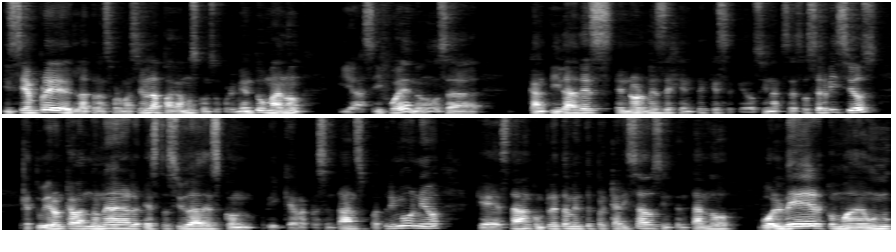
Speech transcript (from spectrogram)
Y siempre la transformación la pagamos con sufrimiento humano. Y así fue, ¿no? O sea, cantidades enormes de gente que se quedó sin acceso a servicios, que tuvieron que abandonar estas ciudades y que representaban su patrimonio, que estaban completamente precarizados intentando volver como a un,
